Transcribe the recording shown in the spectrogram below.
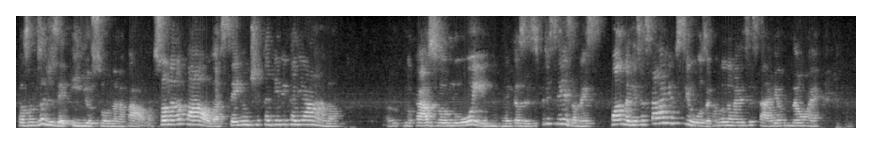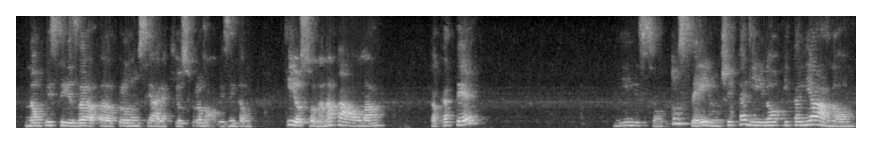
Então, você não precisa dizer io sono Ana Paula. Sono Ana Paula, sei um cittadino italiano. No caso, lui, muitas vezes precisa, mas quando é necessário, se usa. Quando não é necessário, não é. Não precisa uh, pronunciar aqui os pronomes. Então, io sono Ana Paula. Toca te. Isso. Tu sei um cittadino italiano.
